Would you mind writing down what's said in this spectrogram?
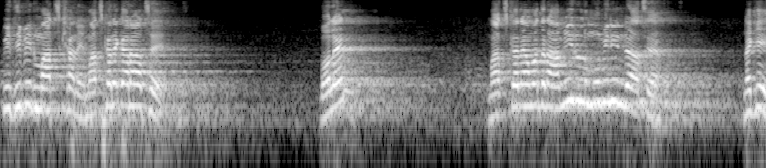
পৃথিবীর মাঝখানে। মাঝখানে কারা আছে? বলেন। মাঝখানে আমাদের আমিরুল মুমিনিনরা আছে এখন। নাকি?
